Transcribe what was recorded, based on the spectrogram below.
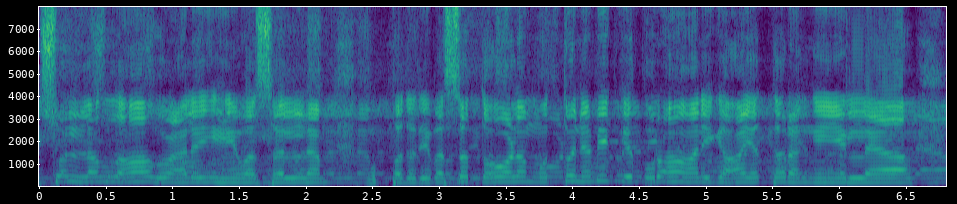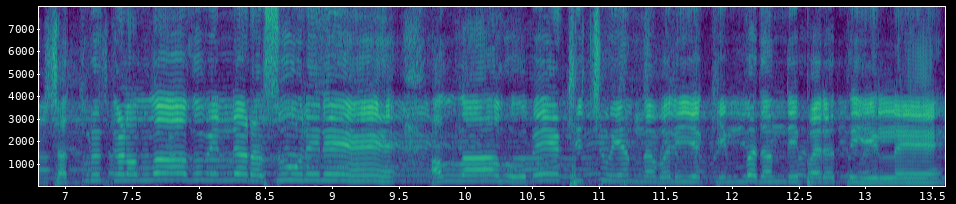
സ്വല്ലല്ലാഹു അലൈഹി വസല്ലം. മുപ്പത് ദിവസത്തോളം മുത്തുനബിക്ക് ഖുർആനിക ആയത്തിറങ്ങിയില്ല. ശത്രുക്കൾ അള്ളാഹുവിന്റെ റസൂലിനെ അള്ളാഹു ഉപേക്ഷിച്ചു എന്ന വലിയ കിംവദന്തി പരത്തിയില്ലേ?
